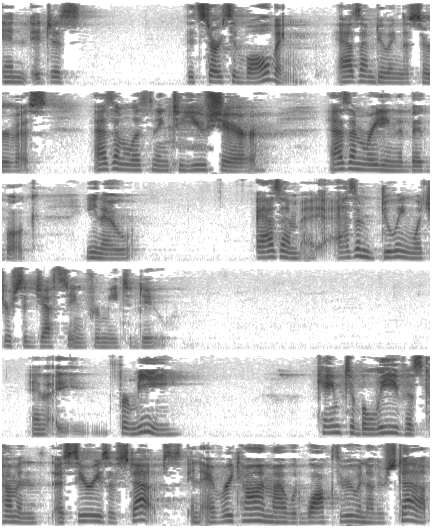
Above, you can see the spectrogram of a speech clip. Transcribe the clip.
And it just, it starts evolving as I'm doing the service as I'm listening to you share, as I'm reading the big book, you know, as I'm, as I'm doing what you're suggesting for me to do. And for me, came to believe has come in a series of steps. And every time I would walk through another step,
